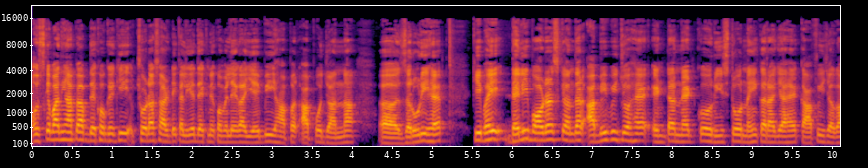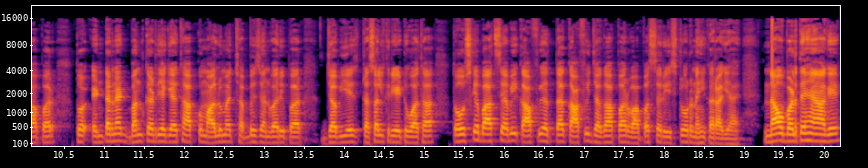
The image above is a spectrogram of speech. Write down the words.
उसके बाद यहाँ पे आप देखोगे कि छोटा सा आर्टिकल ये देखने को मिलेगा, ये भी यहाँ पर आपको जानना ज़रूरी है। कि भाई दिल्ली बॉर्डर्स के अंदर अभी भी जो है इंटरनेट को रिस्टोर नहीं करा गया है काफ़ी जगह पर। तो इंटरनेट बंद कर दिया गया था आपको मालूम है 26 जनवरी पर, जब ये टसल क्रिएट हुआ था। तो उसके बाद से अभी काफ़ी हद तक काफ़ी जगह पर वापस से रिस्टोर नहीं करा गया है। नाउ बढ़ते हैं आगे।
